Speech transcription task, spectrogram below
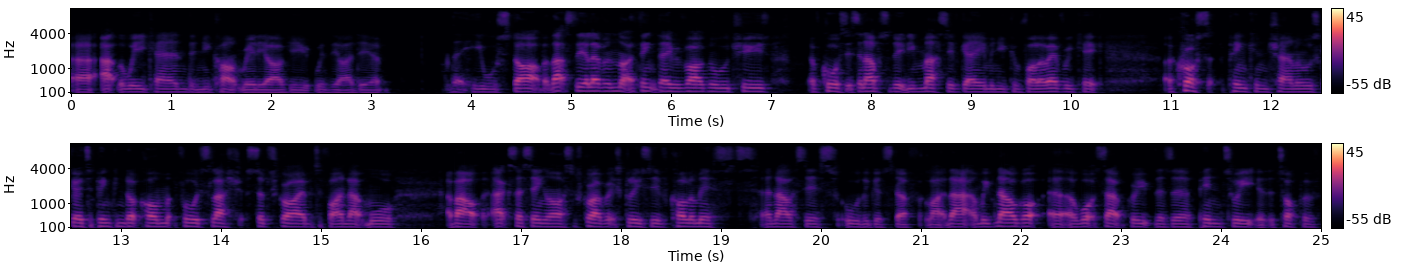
uh, at the weekend. And you can't really argue with the idea that he will start. But that's the 11 that I think David Wagner will choose. Of course, it's an absolutely massive game and you can follow every kick across Pinkun channels. Go to pinkun.com forward slash subscribe to find out more about accessing our subscriber exclusive columnists, analysis, all the good stuff like that. And we've now got a, a, WhatsApp group. There's a pinned tweet at the top of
